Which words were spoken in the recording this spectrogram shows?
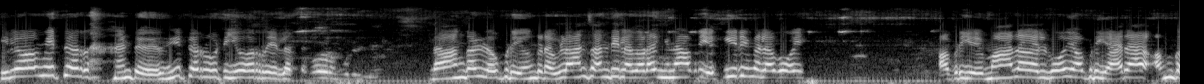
கிலோமீட்டர் ரெண்டு மீட்டர் ஓட்டி ஓடுறேன் நாங்கள் அப்படி எங்கட விழான் சந்தையில தொடங்கினா அப்படியே கீரிமலை போய் அப்படியே மாதவல் போய் அப்படி யாரா அங்க.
